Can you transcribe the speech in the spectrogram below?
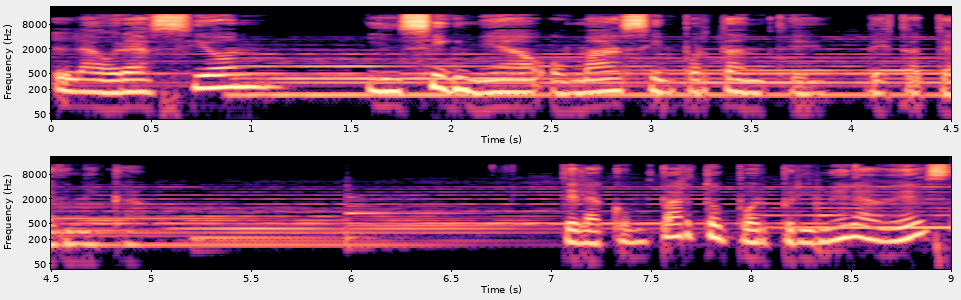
la oración insignia o más importante de esta técnica. Te la comparto por primera vez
